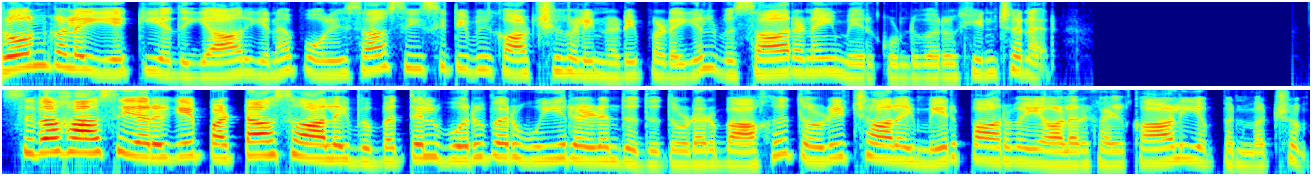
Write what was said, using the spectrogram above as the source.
ட்ரோன்களை இயக்கியது யார் என போலீசார் சிசிடிவி காட்சிகளின் அடிப்படையில் விசாரணை மேற்கொண்டு வருகின்றனர். சிவகாசி அருகே பட்டாசு ஆலை விபத்தில் ஒருவர் உயிரிழந்தது தொடர்பாக தொழிற்சாலை மேற்பார்வையாளர்கள் காளியப்பன் மற்றும்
